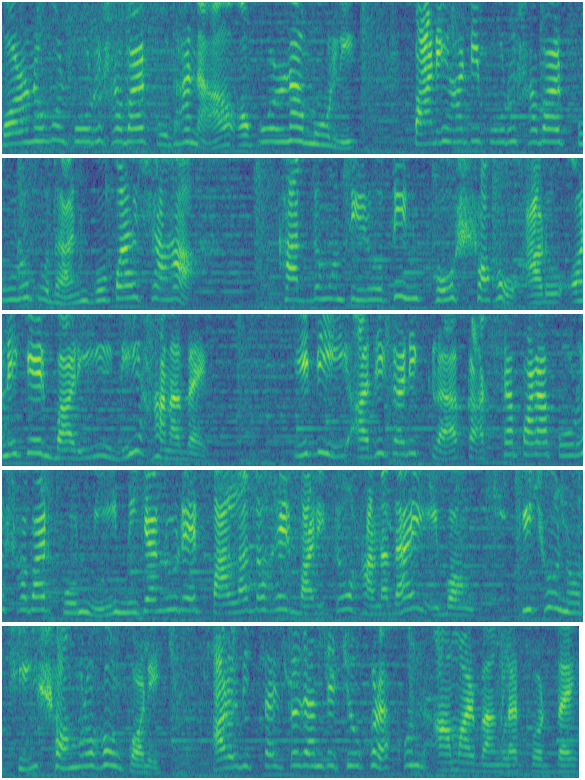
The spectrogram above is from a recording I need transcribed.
বড়নগর পৌরসভার প্রধানা অপর্ণা মৌলিক পানিহাটি পৌরসভার পৌরপ্রধান গোপাল সাহা, খাদ্যমন্ত্রী রতিন ঘোষ সহ আরও অনেকের বাড়ি ইডি হানা দেয়। ইডি আধিকারিকরা কাছড়াপাড়া পৌরসভার কর্মী মিজানুরের পাল্লাদহের বাড়িতেও হানা দেয় এবং কিছু নথি সংগ্রহও করে। আরও বিস্তারিত জানতে চোখ রাখুন আমার বাংলার পর্দায়।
